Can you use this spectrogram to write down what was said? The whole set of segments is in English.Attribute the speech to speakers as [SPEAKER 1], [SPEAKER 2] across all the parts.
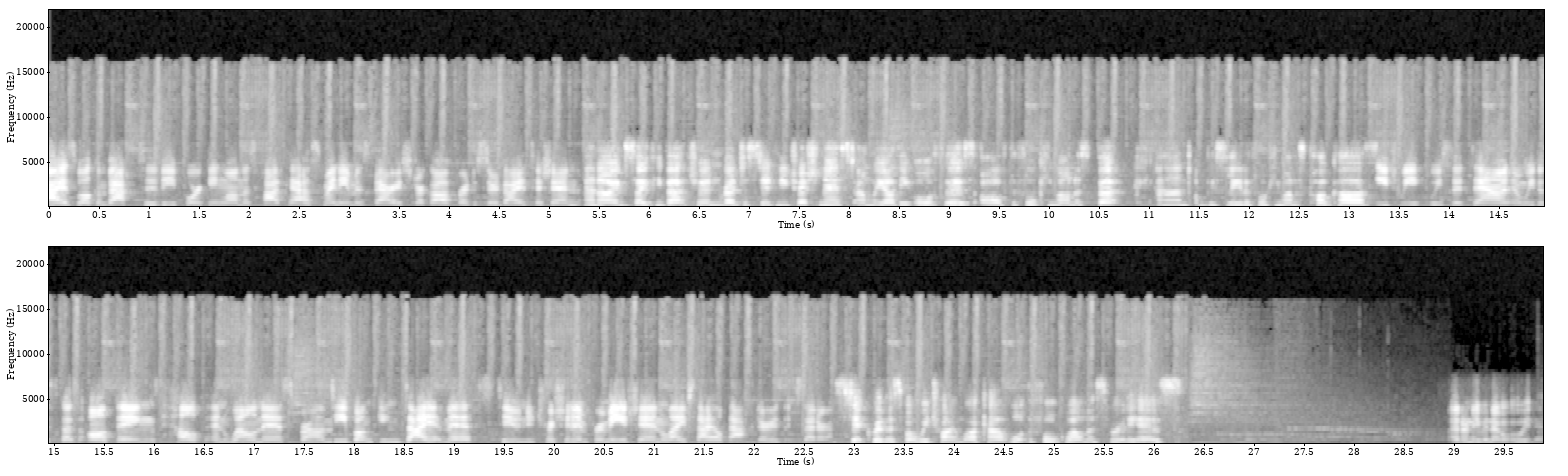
[SPEAKER 1] guys. Welcome back to the Forking Wellness Podcast. My name is Barry Strickoff, registered dietitian.
[SPEAKER 2] And I'm Sophie Bertrand, registered nutritionist, and we are the authors of the Forking Wellness book and obviously the Forking Wellness podcast.
[SPEAKER 1] Each week we sit down and we discuss all things health and wellness from debunking diet myths to nutrition information, lifestyle factors, etc.
[SPEAKER 2] Stick with us while we try and work out what the Fork Wellness really is.
[SPEAKER 1] I don't even know what we do.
